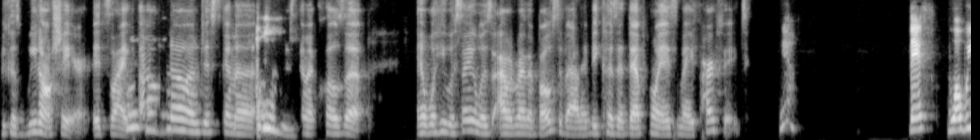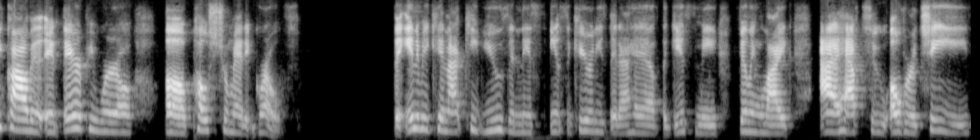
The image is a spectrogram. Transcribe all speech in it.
because we don't share. It's like, oh mm-hmm. no, I'm just gonna, I'm just gonna close up. And what he was saying was, I would rather boast about it because at that point it's made perfect. Yeah. That's what we call it in therapy world of post-traumatic growth. The enemy cannot keep using these insecurities that I have against me, feeling like I have to overachieve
